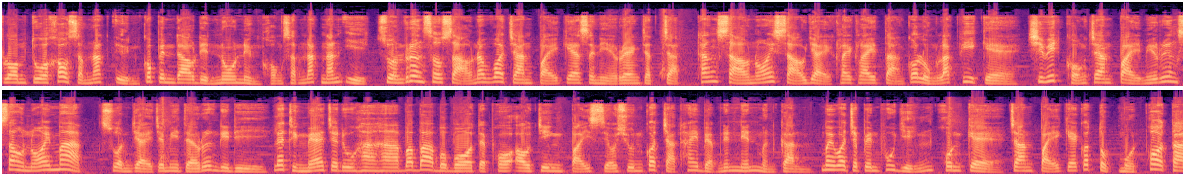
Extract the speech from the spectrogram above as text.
ปลอมตัวเข้าสำนักอื่น ก็เป็นดาวเด่นโนหนึ่งของสำนักนั้นอีก ส่วนเรื่องสาวๆนับว่าจานไปแกเสน่ห์แรงจัดๆทั้งสาวน้อยสาวใหญ่ใครๆ ต่างก็หลงรักพี่แก ชีวิตของจานไปมีเรื่องเศร้าน้อยมาก ส่วนใหญ่จะมีแต่เรื่องดีๆ และถึงแม้จะดูฮาฮาบ้าบ้าบอๆแต่พอเอาจริงไปเสียวชุนก็จัดให้แบบเน้นๆเหมือนกัน ไม่ว่าจะเป็นผู้หญิง คนแก่ จานไปแกก็ตบหมด พ่อตา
